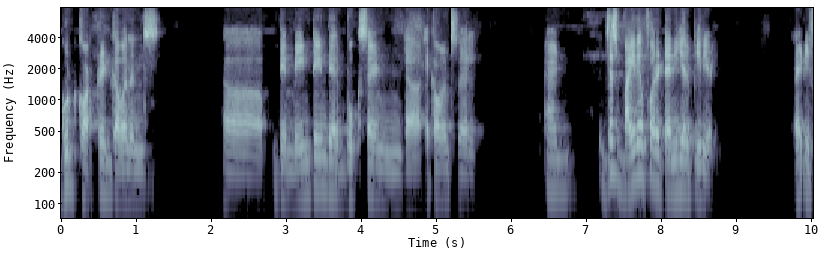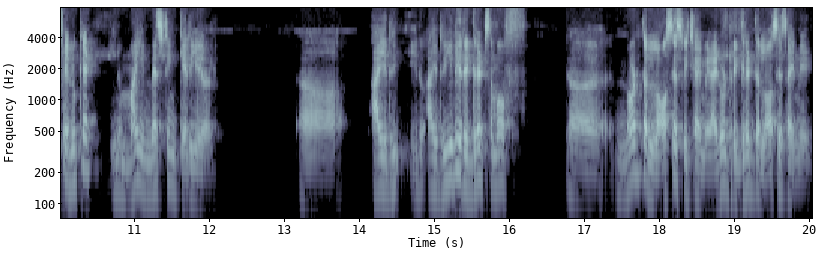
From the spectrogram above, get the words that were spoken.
good corporate governance. Uh, they maintain their books and uh, accounts well, and just buy them for a 10 year period. Right? If I look at you know my investing career, uh, I re, you know I really regret some of uh, not the losses which I made. I don't regret the losses I made.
